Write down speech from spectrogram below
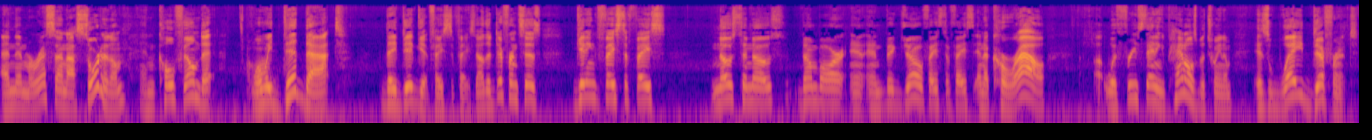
And then Marissa and I sorted them and Cole filmed it. When we did that, they did get face to face. Now the difference is getting face to face, nose to nose, Dunbar and, and Big Joe face to face in a corral uh, with freestanding panels between them is way different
